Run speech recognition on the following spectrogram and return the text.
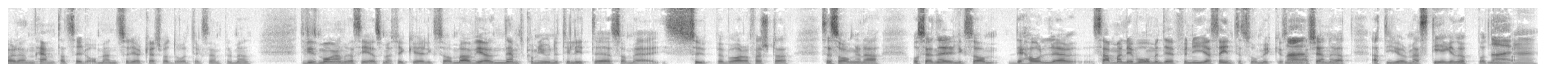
har den hämtat sig då. Men så det kanske var ett dåligt exempel. Men det finns många andra serier som jag tycker är liksom... Ja, vi har nämnt Community lite som är superbra de första säsongerna. Och sen är det liksom... Det håller samma nivå men det förnyar sig inte så mycket som Nej. man känner att, att det gör de här stegen uppåt. Nej. Nej.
